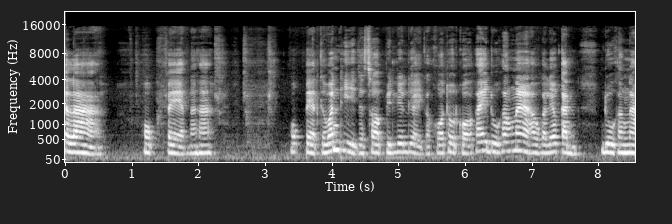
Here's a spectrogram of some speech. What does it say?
กราหกแปดนะคะหกแปดกับวันที่จะสอบผิดเรื่อยๆก็ขอโทษขออภัยดูข้างหน้าเอากันแล้วกัน ดูข้างหน้า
